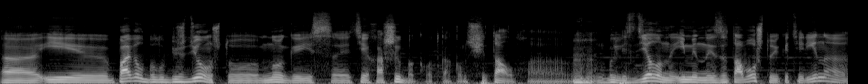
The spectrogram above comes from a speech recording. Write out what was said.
Э, и Павел был убежден, что многие из э, тех ошибок, вот как он считал, угу. были сделаны именно из-за того, что Екатерина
